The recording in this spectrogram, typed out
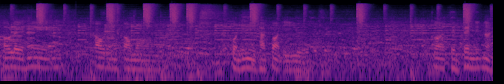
เขาเลยให้เข้าตรงตอมอคนที่มีพาสปอร์ต EU ก็ตื่นเต้นนิดหน่อย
